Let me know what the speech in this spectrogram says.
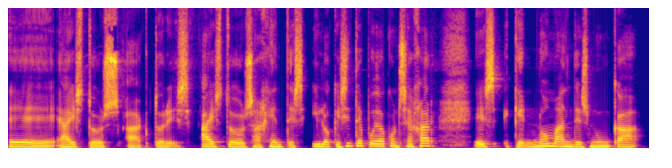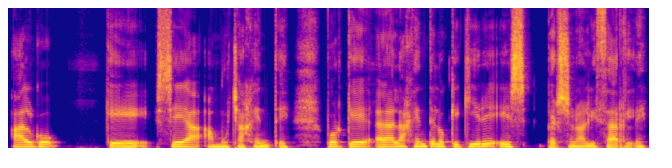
eh, a estos actores, a estos agentes. Y lo que sí te puedo aconsejar es que no mandes nunca algo que sea a mucha gente, porque a la gente lo que quiere es personalizarle,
